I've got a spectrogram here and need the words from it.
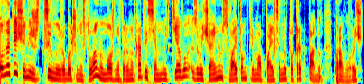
Головне те, що між цими робочими столами можна перемикатися миттєво звичайним свайпом трьома пальцями по трекпаду, праворуч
